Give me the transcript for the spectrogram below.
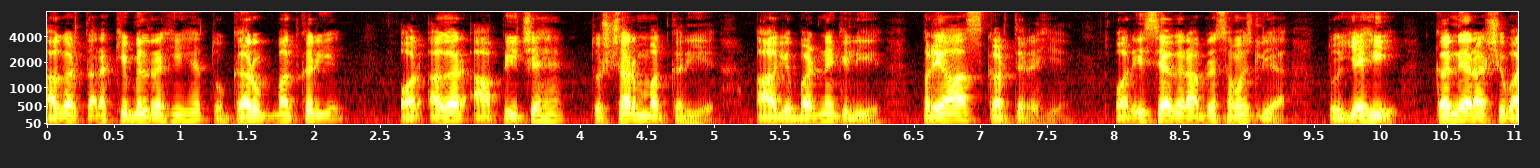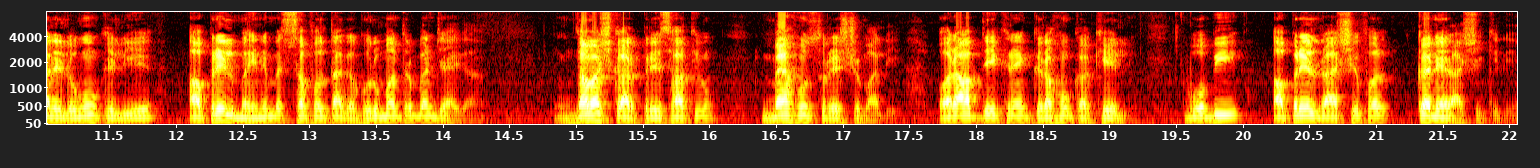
अगर तरक्की मिल रही है तो गर्व मत करिए और अगर आप पीछे हैं तो शर्म मत करिए। आगे बढ़ने के लिए प्रयास करते रहिए। और इसे अगर आपने समझ लिया तो यही कन्या राशि वाले लोगों के लिए अप्रैल महीने में सफलता का गुरु मंत्र बन जाएगा। नमस्कार प्रिय साथियों, मैं हूँ सुरेश श्रीमाली और आप देख रहे हैं ग्रहों का खेल, वो भी अप्रैल राशिफल कन्या राशि के लिए।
